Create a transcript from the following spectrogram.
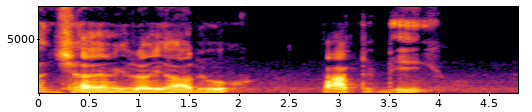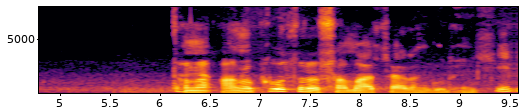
అధ్యాయం ఇరవై ఆరు పార్ట్ డి. తన అనుభూతుల సమాచారం గురించి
